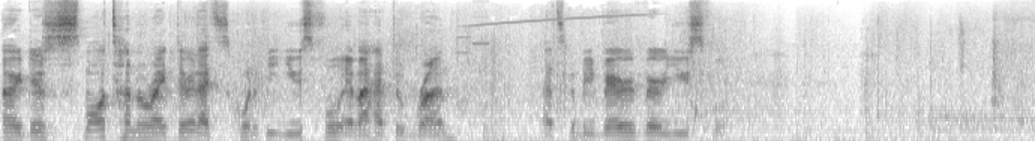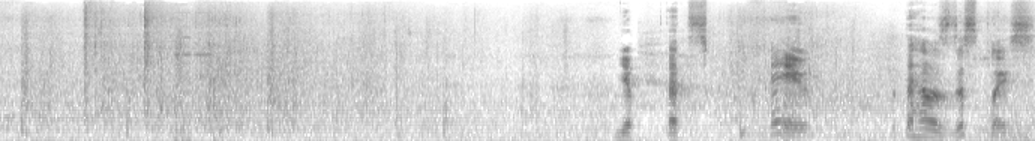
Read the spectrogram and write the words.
Alright, there's a small tunnel right there that's going to be useful if I had to run. That's going to be very, very useful. Yep, that's... Hey, what the hell is this place?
